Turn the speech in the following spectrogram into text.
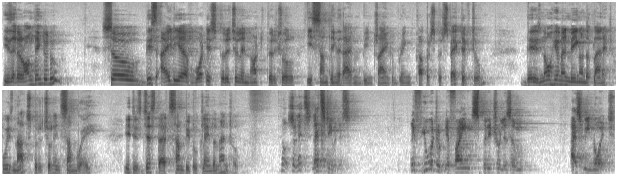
Is that a wrong thing to do? So, this idea of what is spiritual and not spiritual is something that I've been trying to bring proper perspective to. There is no human being on the planet who is not spiritual in some way. It is just that some people claim the mantle. No, so let's… let's stay with this. If you were to define spiritualism as we know it,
